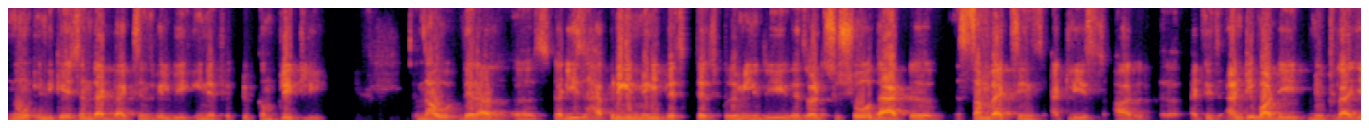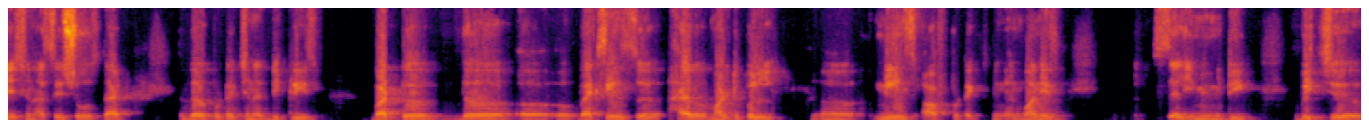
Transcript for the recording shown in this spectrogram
no indication that vaccines will be ineffective completely. Now there are uh, studies happening in many places, preliminary results to show that uh, some vaccines at least are, uh, at least antibody neutralization assay shows that the protection has decreased. But uh, the vaccines have multiple means of protecting and one is cell immunity, which uh,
